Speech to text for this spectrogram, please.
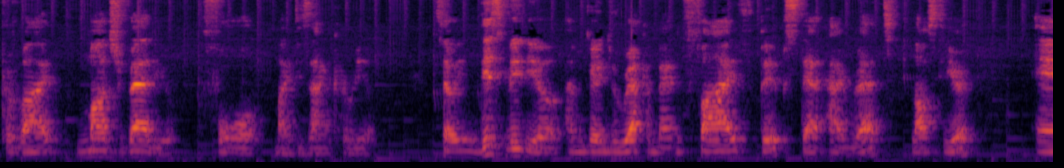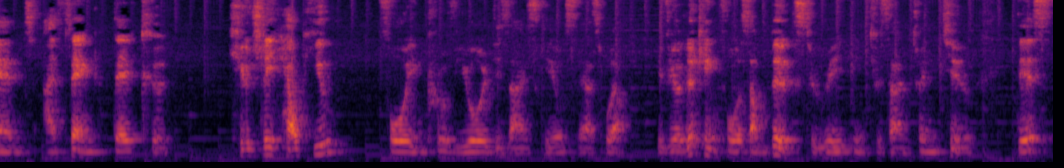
provide much value for my design career. So in this video, I'm going to recommend five books that I read last year and I think they could hugely help you for improve your design skills as well. If you're looking for some books to read in 2022, this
